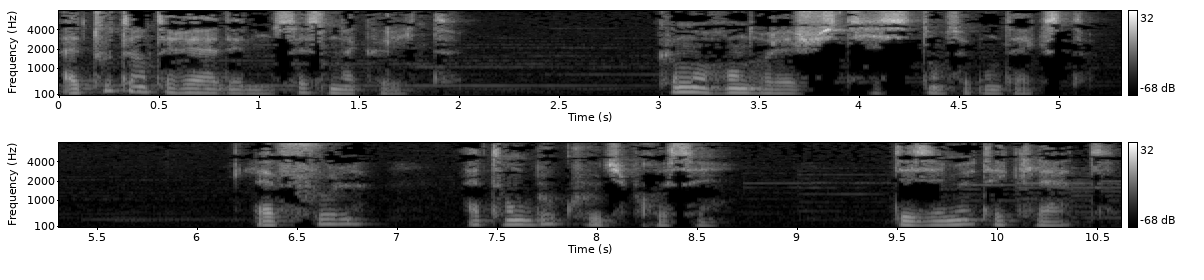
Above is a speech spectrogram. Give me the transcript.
a tout intérêt à dénoncer son acolyte. Comment rendre la justice dans ce contexte? La foule attend beaucoup du procès. Des émeutes éclatent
